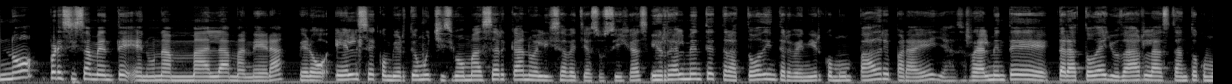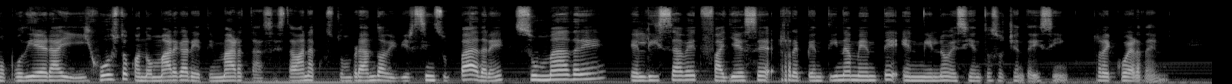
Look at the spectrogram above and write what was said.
no precisamente en una mala manera, pero él se convirtió muchísimo más cercano a Elizabeth y a sus hijas y realmente trató de intervenir como un padre para ellas, realmente trató de ayudarlas tanto como pudiera y justo cuando Margaret y Marta se estaban acostumbrando a vivir sin su padre, su madre Elizabeth fallece repentinamente en 1985. Recuerden,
